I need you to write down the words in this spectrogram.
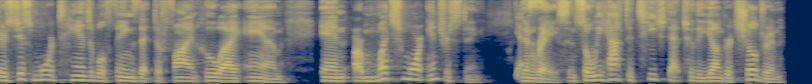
There's just more tangible things that define who I am and are much more interesting than race. And so we have to teach that to the younger children,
